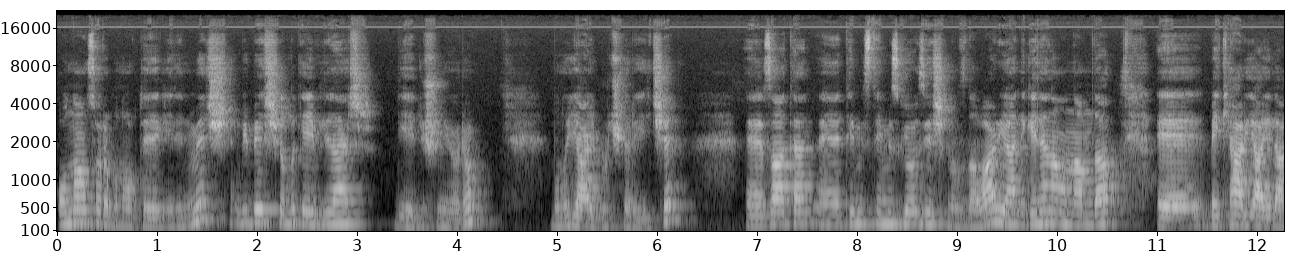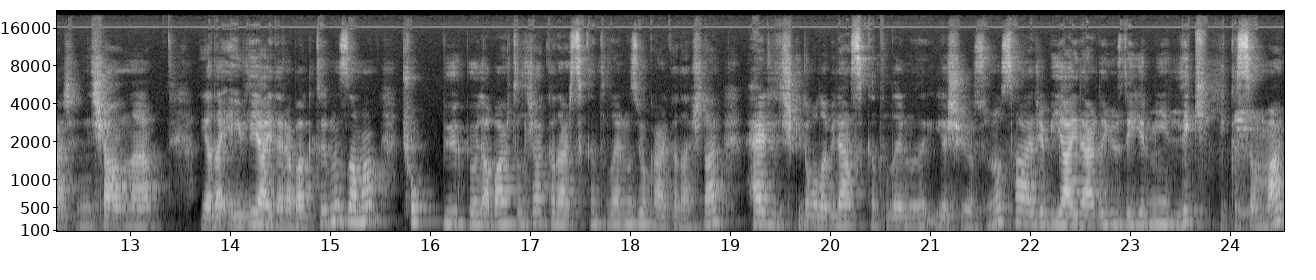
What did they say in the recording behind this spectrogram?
Ondan sonra bu noktaya gelinmiş. Bir 5 yıllık evliler diye düşünüyorum. Bunu yay burçları için. E, zaten e, temiz temiz gözyaşınız da var. Yani genel anlamda e, bekar yaylar, nişanlı ya da evli yaylara baktığımız zaman çok büyük böyle abartılacak kadar sıkıntılarınız yok arkadaşlar. Her ilişkide olabilen sıkıntılarını yaşıyorsunuz. Sadece bir yaylarda %20'lik bir kısım var.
